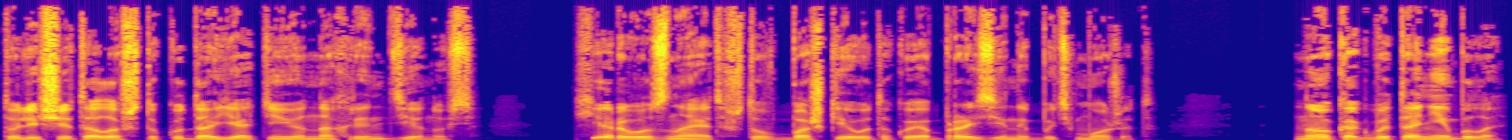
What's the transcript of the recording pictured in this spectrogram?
то ли считала, что куда я от нее нахрен денусь. Хер его знает, что в башке у такой абразины быть может. Но как бы то ни было,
